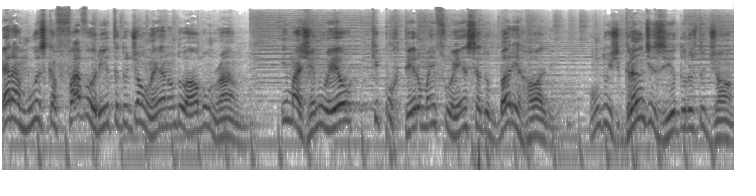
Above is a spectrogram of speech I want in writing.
era a música favorita do John Lennon do álbum Run. Imagino eu que por ter uma influência do Buddy Holly, um dos grandes ídolos do John.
